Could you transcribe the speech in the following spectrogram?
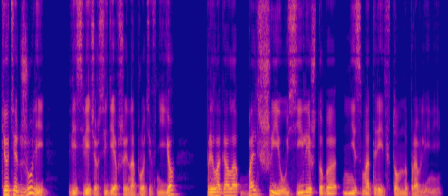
Тетя Джули весь вечер сидевшая напротив нее, прилагала большие усилия, чтобы не смотреть в том направлении.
